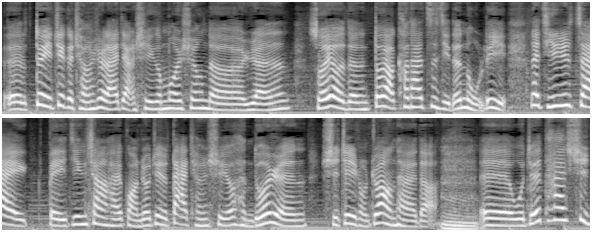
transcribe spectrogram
呃，对这个城市来讲是一个陌生的人，所有的都要靠他自己的努力。那其实，在北京、上海、广州这个大城市，有很多人是这种状态的。嗯，呃，我觉得他是。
